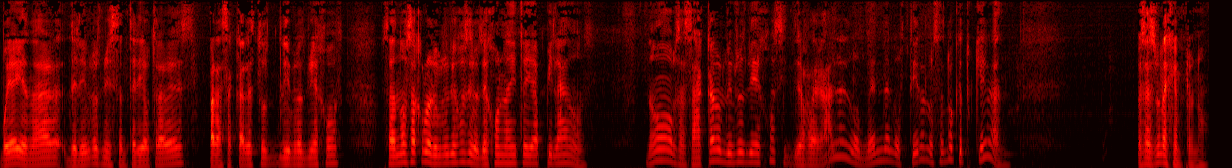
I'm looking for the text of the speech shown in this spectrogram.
voy a llenar de libros mi estantería otra vez para sacar estos libros viejos o sea no saco los libros viejos y los dejo a un ladito ya apilados no, o sea, saca los libros viejos y regálalos, véndelos, tíralos, haz lo que tú quieras. O sea, es un ejemplo, ¿no?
